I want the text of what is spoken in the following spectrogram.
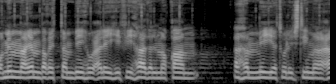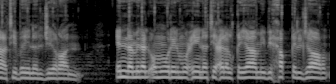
ومما ينبغي التنبيه عليه في هذا المقام أهمية الاجتماعات بين الجيران. إن من الأمور المعينة على القيام بحق الجار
